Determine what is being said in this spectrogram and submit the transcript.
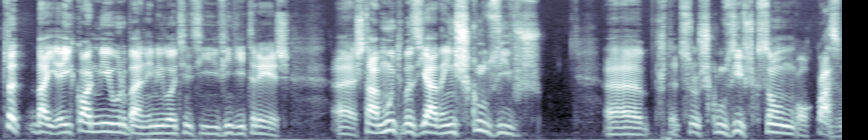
Portanto, bem, a economia urbana em 1823 uh, eh, está muito baseada em exclusivos. Uh, portanto, são exclusivos que são, ou quase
